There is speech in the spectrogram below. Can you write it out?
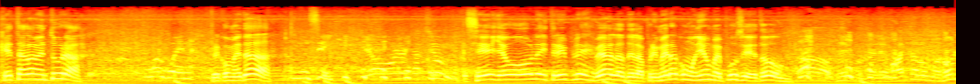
¿Qué tal la aventura? Muy buena. ¿Recomendada? Sí. Sí, llevo doble y triple. Vea, las de la primera comunión me puse y de todo. Ah, sí, porque le falta lo mejor.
